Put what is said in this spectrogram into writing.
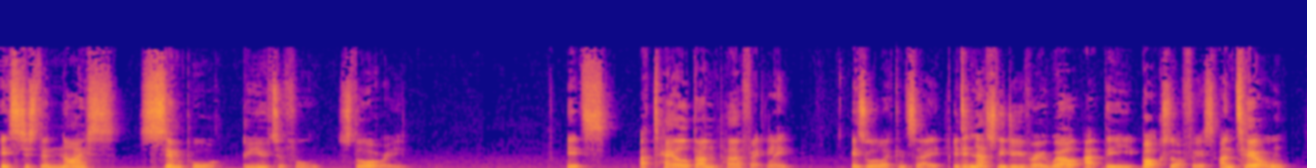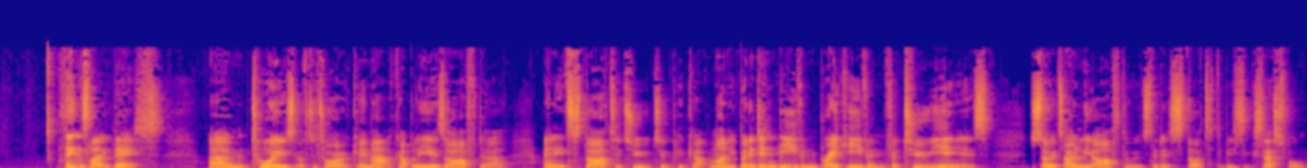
it's just a nice, simple, beautiful story. It's a tale done perfectly, is all I can say. It didn't actually do very well at the box office until things like this. Um, Toys of Totoro came out a couple of years after and it started to, to pick up money. But it didn't even break even for two years. So it's only afterwards that it started to be successful.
